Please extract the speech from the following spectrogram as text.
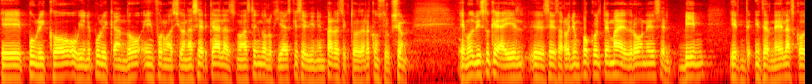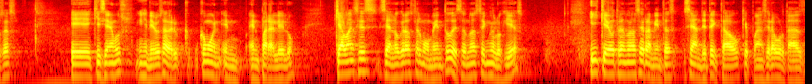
eh, publicó o viene publicando información acerca de las nuevas tecnologías que se vienen para el sector de la construcción. Hemos visto que ahí se desarrolla un poco el tema de drones, el BIM, Internet de las Cosas. Eh, quisiéramos, ingenieros, saber como en, en, paralelo qué avances se han logrado hasta el momento de estas nuevas tecnologías y qué otras nuevas herramientas se han detectado que puedan ser abordadas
